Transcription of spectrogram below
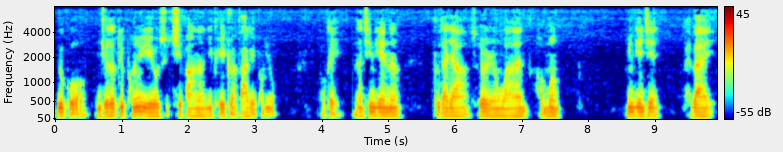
如果你觉得对朋友也有启发呢，你可以转发给朋友。OK，那今天呢，祝大家所有人晚安，好梦，明天见，拜拜。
